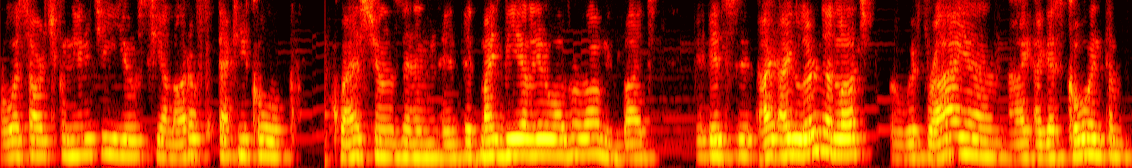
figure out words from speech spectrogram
OS community, you see a lot of technical questions and it, it might be a little overwhelming, but it's I, I learned a lot with Ryan. I, I guess Cohen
